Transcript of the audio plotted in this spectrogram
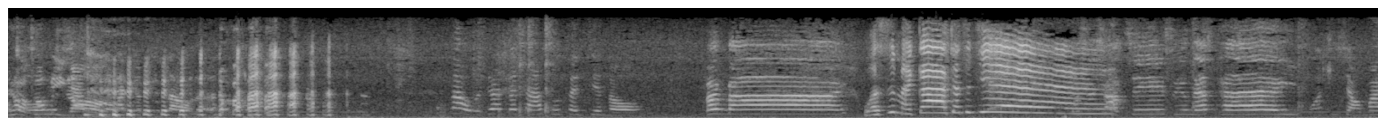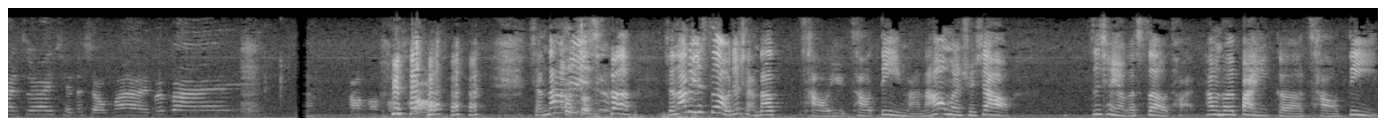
你好聪明哦。那就知道了。那我们就要跟大家说再见喽。拜拜！我是 My God，下次见。我是小七，See you next time。小麦，最爱钱的小麦，拜拜。好 好好。好想到绿色，想到绿色，我就想到草与草地嘛。然后我们学校之前有个社团，他们都会办一个草地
